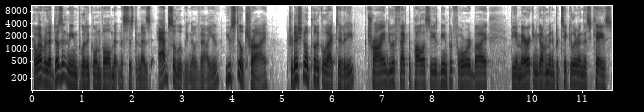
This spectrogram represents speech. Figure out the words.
However, that doesn't mean political involvement in the system has absolutely no value. You still try. Traditional political activity, trying to affect the policies being put forward by the American government in particular in this case,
